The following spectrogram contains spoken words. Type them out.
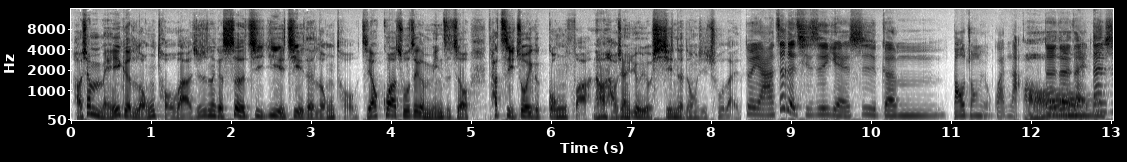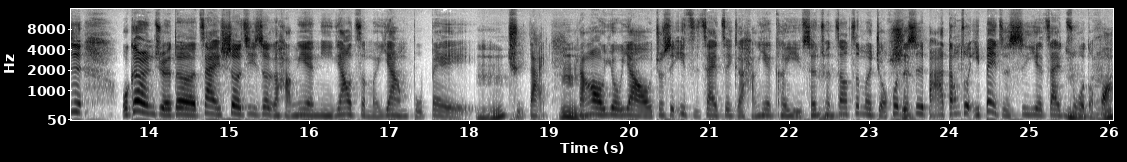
好像每一个龙头啊，就是那个设计业界的龙头，只要挂出这个名字之后，他自己做一个功法，然后好像又有新的东西出来。对呀、这个其实也是跟包装有关啦。哦对对对，但是我个人觉得，在设计这个行业，你要怎么样不被取代，嗯。然后又要就是一直在这个行业可以生存到这么久，或者是把它当做一辈子事业在做的话，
